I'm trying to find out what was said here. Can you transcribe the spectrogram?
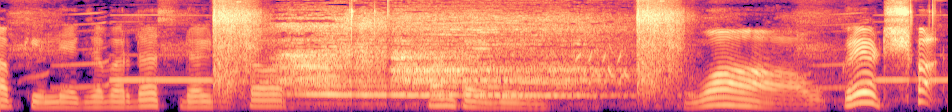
आपके लिए एक ज़बरदस्त डायनासोर वाह ग्रेट शॉट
